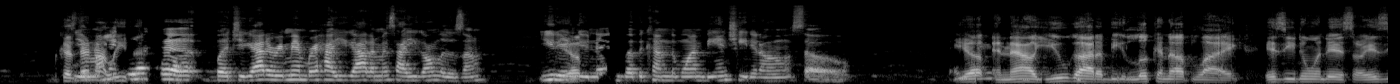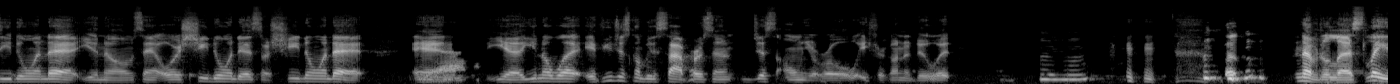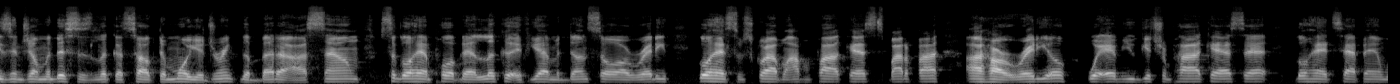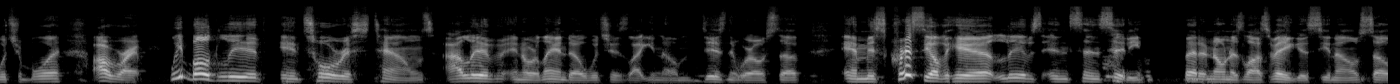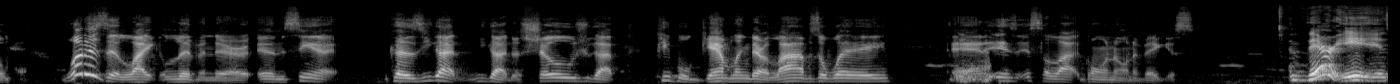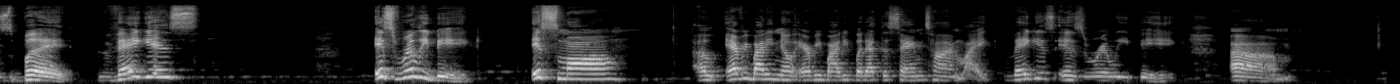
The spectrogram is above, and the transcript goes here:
Because you they're not leaving. Up, but you got to remember how you got them is how you're going to lose them. You didn't yep. do nothing but become the one being cheated on. So. Yep. And now you got to be looking up like, is he doing this or is he doing that? You know what I'm saying? Or is she doing this or she doing that? And yeah. yeah, you know what? If you're just gonna be the side person, just own your role if you're gonna do it. Mm-hmm. but nevertheless, ladies and gentlemen, this is Liquor Talk. The more you drink, the better I sound. So go ahead and pull up that liquor if you haven't done so already. Go ahead and subscribe on Apple Podcasts, Spotify, iHeartRadio, wherever you get your podcasts at. Go ahead, tap in with your boy. All right we both live in tourist towns. I live in Orlando, which is like, you know, Disney World stuff. And Miss Krissie over here lives in Sin City, better mm-hmm. known as Las Vegas, you know. So what is it like living there and seeing because you got you got the shows, you got people gambling their lives away, and yeah. it's it's a lot going on in Vegas. There is, but Vegas it's really big. It's small. Uh, everybody know everybody, but at the same time, like Vegas is really big. Um,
